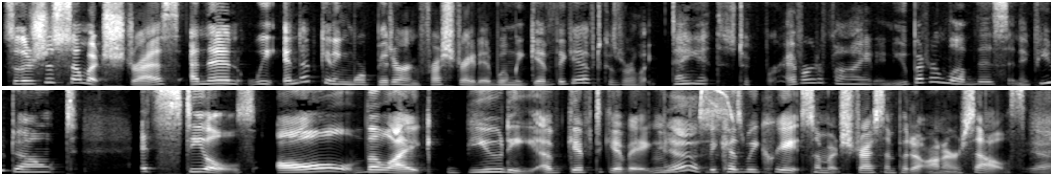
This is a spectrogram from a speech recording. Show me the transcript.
So there's just so much stress, and then we end up getting more bitter and frustrated when we give the gift because we're like, "Dang it, this took forever to find, and you better love this, and if you don't." It steals all the like beauty of gift giving. Yes. Because we create so much stress and put it on ourselves. Yeah.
